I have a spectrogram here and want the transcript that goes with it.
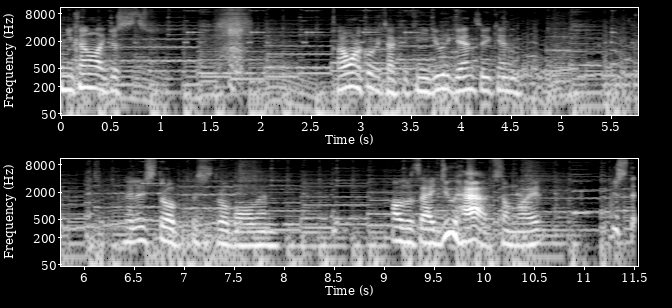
Can you kind of like just... I don't want to quick attack you. Can you do it again so you can... Okay, let's just throw, let's just throw a ball then. I was gonna say, I do have some, right? Just.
